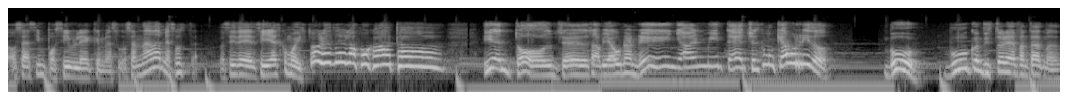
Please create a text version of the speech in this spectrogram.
O sea, es imposible que me asuste. O sea, nada me asusta. Así de, sí, es como historia de la fogata. Y entonces había una niña en mi techo. Es como que aburrido. Bu, bu con tu historia de fantasmas.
